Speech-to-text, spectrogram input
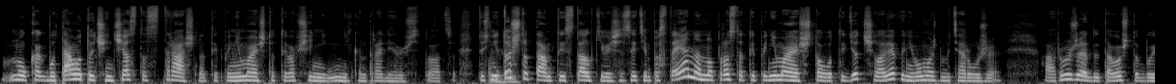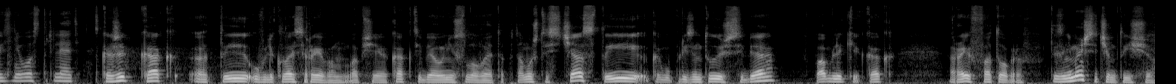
ну, как бы там вот очень часто страшно. Ты понимаешь, что ты вообще не, не контролируешь ситуацию. То есть не то, что там ты сталкиваешься с этим постоянно, но просто ты понимаешь, что вот идет человек, у него может быть оружие. Оружие для того, чтобы из него стрелять. Скажи, как ты увлеклась рэвом вообще? Как тебя унесло в это? Потому что сейчас ты как бы презентуешь себя в паблике как рейв-фотограф. Ты занимаешься чем-то еще?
